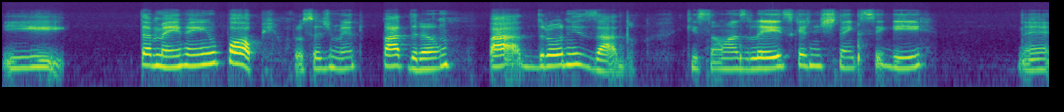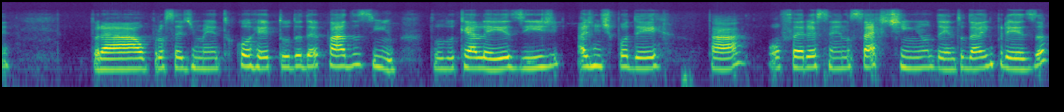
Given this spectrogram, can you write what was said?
E também vem o POP, procedimento padrão padronizado, que são as leis que a gente tem que seguir, né? Para o procedimento correr tudo adequadozinho, tudo que a lei exige, a gente poder estar tá oferecendo certinho dentro da empresa.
